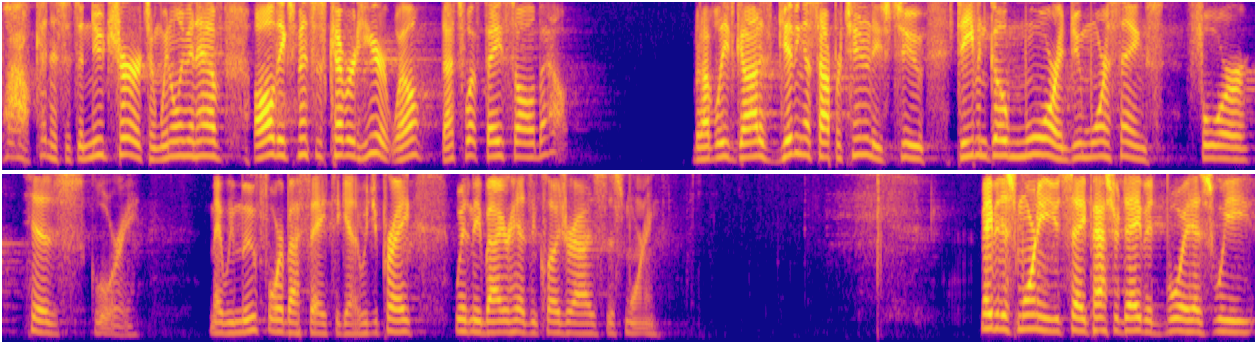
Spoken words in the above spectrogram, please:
Wow, goodness, it's a new church and we don't even have all the expenses covered here. Well, that's what faith's all about. But I believe God is giving us opportunities to, to even go more and do more things for His glory. May we move forward by faith together. Would you pray? With me, bow your heads and close your eyes this morning. Maybe this morning you'd say, Pastor David, boy, as we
